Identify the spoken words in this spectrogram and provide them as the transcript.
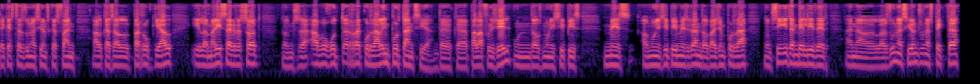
d'aquestes aquest, donacions que es fan al casal parroquial. I la Marissa Grassot doncs, ha volgut recordar la importància de que Palafrugell, un dels municipis més, el municipi més gran del Baix Empordà, doncs sigui també líder en les donacions, un aspecte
